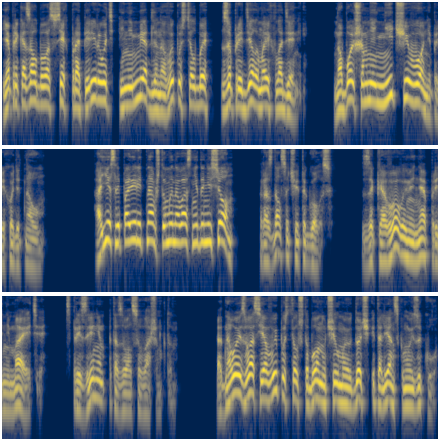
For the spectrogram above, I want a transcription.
я приказал бы вас всех прооперировать и немедленно выпустил бы за пределы моих владений. Но больше мне ничего не приходит на ум. А если поверить нам, что мы на вас не донесем? Раздался чей-то голос. За кого вы меня принимаете? С презрением отозвался Вашингтон. Одного из вас я выпустил, чтобы он учил мою дочь итальянскому языку.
